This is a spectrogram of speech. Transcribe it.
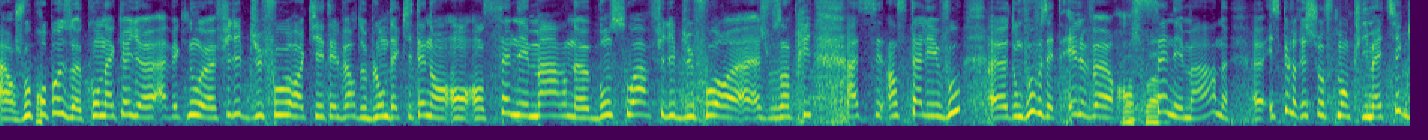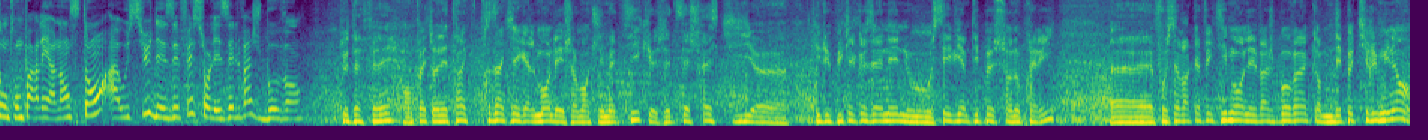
Alors je vous propose qu'on accueille euh, avec nous euh, Philippe Dufour, qui est éleveur de blondes d'Aquitaine en, Seine-et-Marne. Bonsoir Philippe Dufour, euh, je vous en prie, installez-vous. Donc vous, vous êtes éleveur en Seine-et-Marne. Est-ce que le réchauffement climatique dont on parlait à l'instant a aussi eu des effets sur les élevages bovins? Tout à fait. En fait, on est très, inquiet également des changements climatiques. Cette sécheresse qui, qui depuis quelques années nous sévit un petit peu sur nos prairies. Il faut savoir qu'effectivement l'élevage bovin, comme des petits ruminants,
